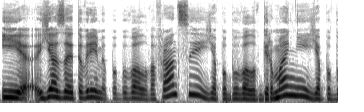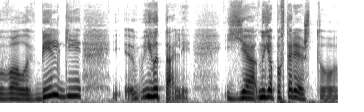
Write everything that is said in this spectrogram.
И я за это время побывала во Франции, я побывала в Германии, я побывала в Бельгии и в Италии. Я, ну, я повторяю, что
